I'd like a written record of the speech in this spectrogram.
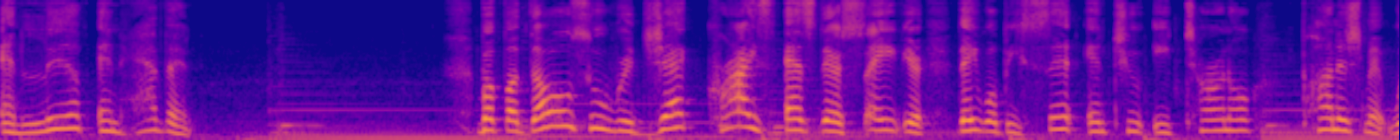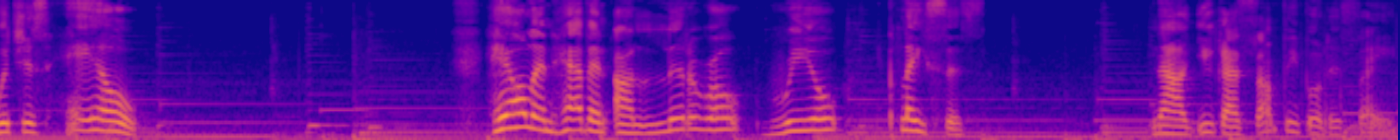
and live in heaven. But for those who reject Christ as their Savior, they will be sent into eternal punishment, which is hell. Hell and heaven are literal, real places. Now, you got some people that say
